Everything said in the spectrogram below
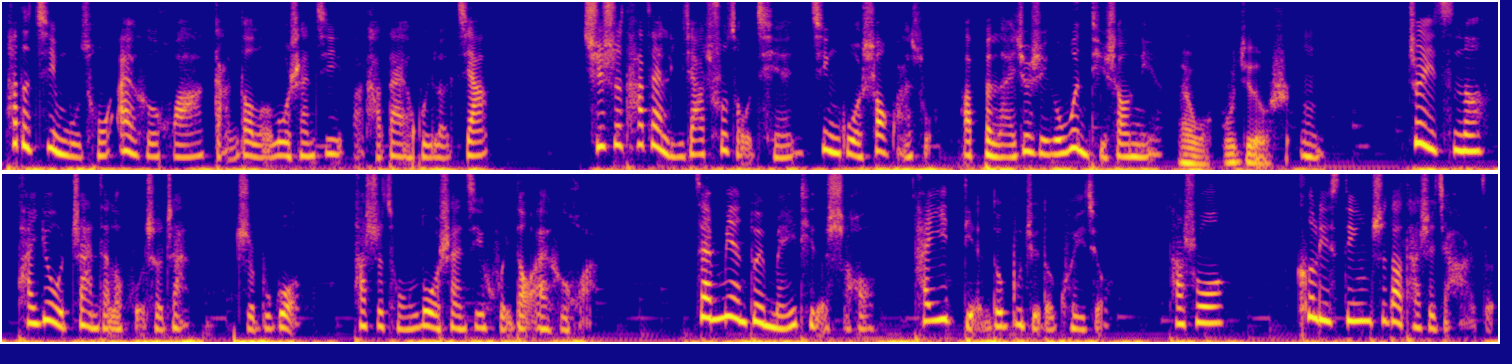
他的继母从爱荷华赶到了洛杉矶，把他带回了家。其实他在离家出走前进过少管所啊，本来就是一个问题少年。哎，我估计都是。嗯，这一次呢，他又站在了火车站，只不过他是从洛杉矶回到爱荷华。在面对媒体的时候，他一点都不觉得愧疚。他说：“克里斯汀知道他是假儿子，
